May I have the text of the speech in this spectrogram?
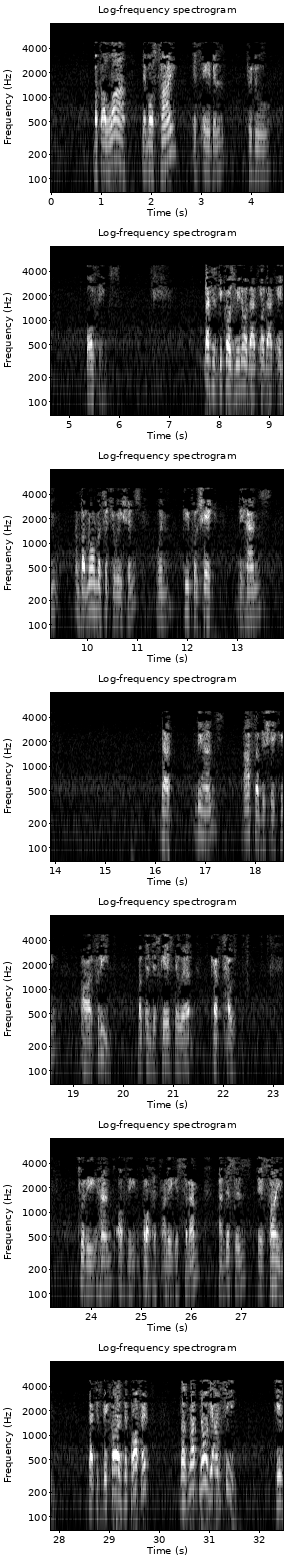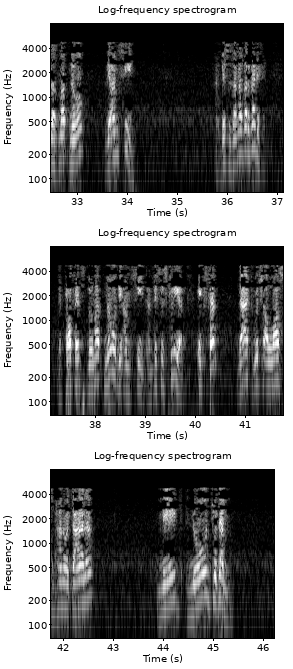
But Allah, the Most High, is able to do all things. That is because we know that, that in under normal situations, when people shake the hands, that the hands, after the shaking, are freed. But in this case, they were kept held to the hand of the Prophet ﷺ, and this is a sign. That is because the Prophet does not know the unseen. He does not know the unseen. And this is another benefit. The prophets do not know the unseen, and this is clear, except that which Allah subhanahu wa ta'ala made known to them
